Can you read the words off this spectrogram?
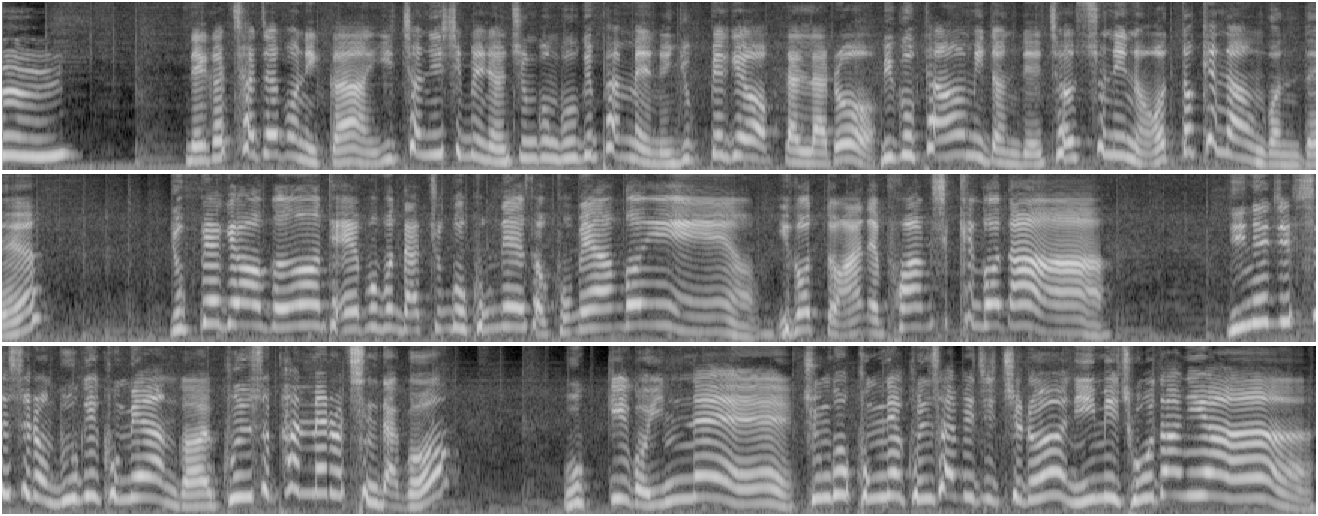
내가 찾아보니까 2021년 중국 무기 판매는 600여억 달러로 미국 다음이던데 저 순위는 어떻게 나온 건데? 600여억은 대부분 다 중국 국내에서 구매한 거임. 이것도 안에 포함시킨 거다. 니네 집 스스로 무기 구매한 걸 군수 판매로 친다고? 웃기고 있네. 중국 국내 군사비 지출은 이미 조단이야.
